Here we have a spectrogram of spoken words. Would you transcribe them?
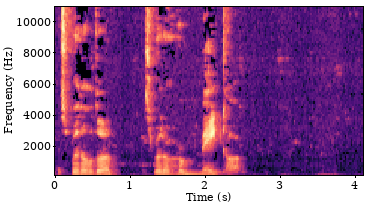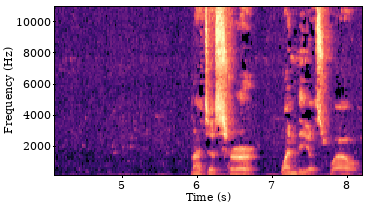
What's with all the what's with all her makeup? Not just her, Wendy as well.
